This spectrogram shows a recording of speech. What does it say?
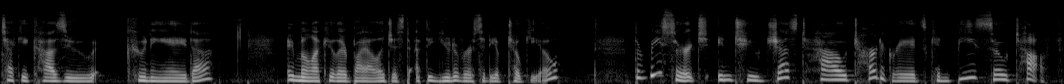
Takekazu Kunieda, a molecular biologist at the University of Tokyo. The research into just how tardigrades can be so tough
